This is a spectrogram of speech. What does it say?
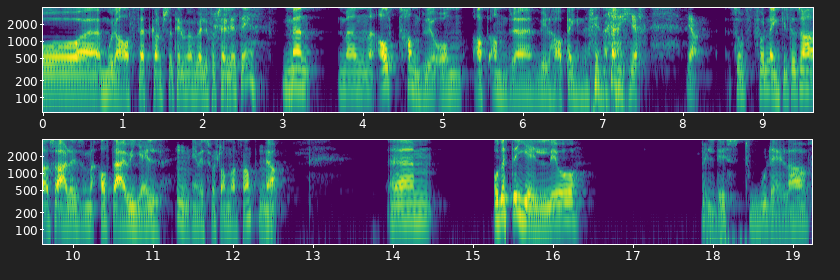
Og eh, moralsk sett kanskje til og med veldig forskjellige ting. men, men, alt handler jo om at andre vil ha pengene dine. ja. ja. Så for den enkelte så, så, er det liksom Alt er jo gjeld, mm. i en viss forstand. da, sant? Mm. Ja. Um, og dette gjelder jo veldig stor del av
